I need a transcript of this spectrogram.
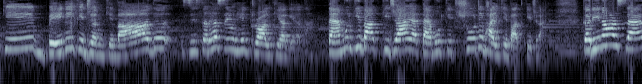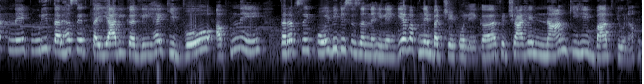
के बेटे के जन्म के बाद जिस तरह से उन्हें ट्रॉल किया गया था। तैमूर की बात की जाए या तैमूर के छोटे भाई की बात की जाए, करीना और सैफ ने पूरी तरह से तैयारी कर ली है कि वो अपने तरफ़ से कोई भी डिसीज़न नहीं लेंगे। अब अपने बच्चे को लेकर, फिर चाहे नाम की ही बात क्यों ना हो।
